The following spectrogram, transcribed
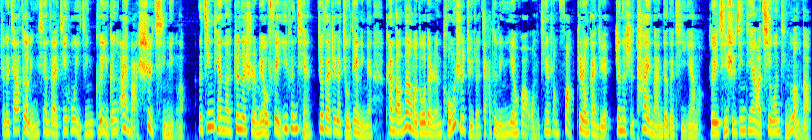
这个加特林现在几乎已经可以跟爱马仕齐名了。那今天呢，真的是没有费一分钱，就在这个酒店里面看到那么多的人同时举着加特林烟花往天上放，这种感觉真的是太难得的体验了。所以其实今天啊，气温挺冷的，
